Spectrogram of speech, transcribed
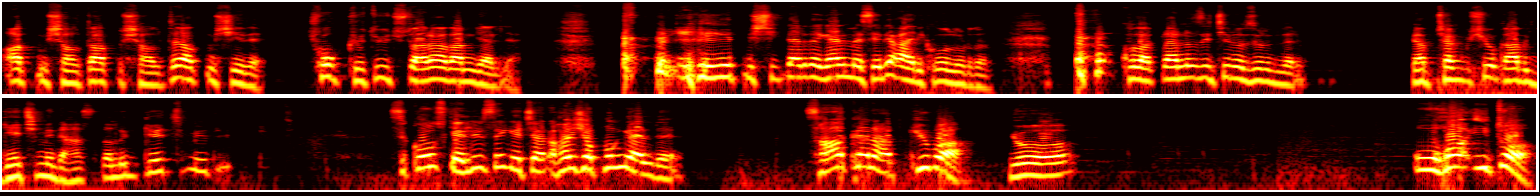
66, 66, 67. Çok kötü 3 tane adam geldi. 70'likler de gelmeseydi harika olurdu. Kulaklarınız için özür dilerim. Yapacak bir şey yok abi. Geçmedi. Hastalık geçmedi. Scholes gelirse geçer. Aha Japon geldi. Sağ kanat Küba. Yo. Oha Ito.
